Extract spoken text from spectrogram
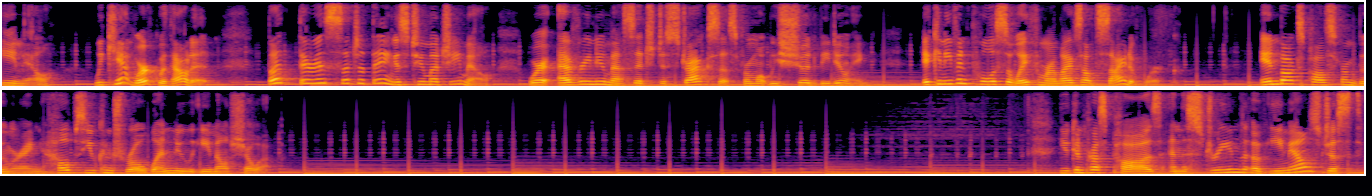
email. We can't work without it. But there is such a thing as too much email, where every new message distracts us from what we should be doing. It can even pull us away from our lives outside of work. Inbox Pause from Boomerang helps you control when new emails show up. You can press pause, and the stream of emails just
